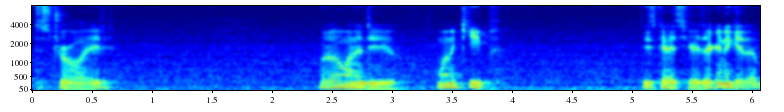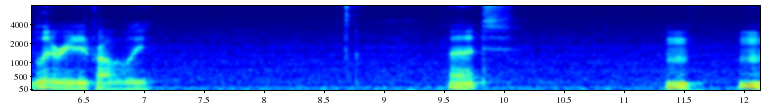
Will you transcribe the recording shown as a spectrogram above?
destroyed. What do I want to do? I want to keep these guys here. They're going to get obliterated probably. But, hmm, hmm.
